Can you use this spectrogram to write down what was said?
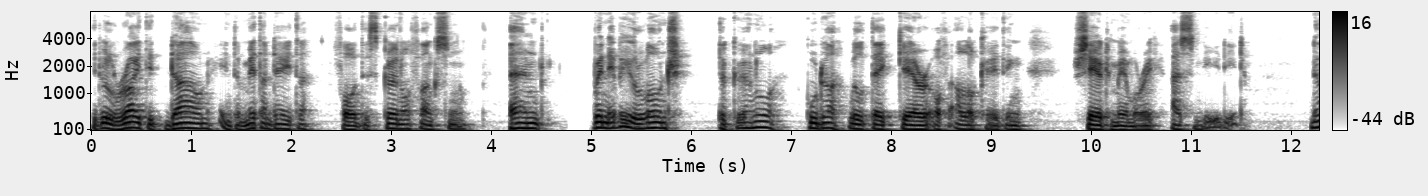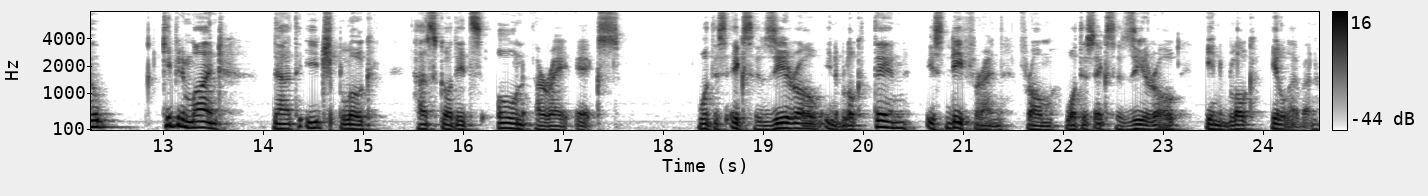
It will write it down in the metadata for this kernel function, and whenever you launch the kernel, CUDA will take care of allocating shared memory as needed. Now, keep in mind that each block has got its own array X. What is X0 in block 10 is different from what is X0 in block 11.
